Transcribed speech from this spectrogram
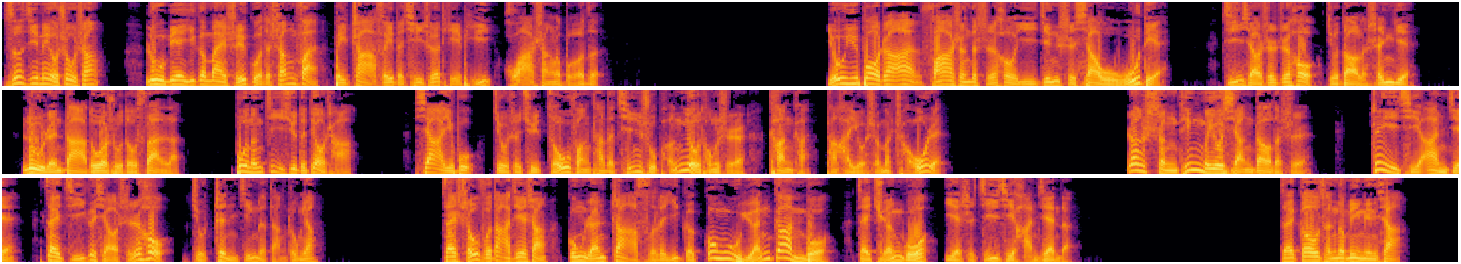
司机没有受伤，路边一个卖水果的商贩被炸飞的汽车铁皮划伤了脖子。由于爆炸案发生的时候已经是下午五点。几小时之后，就到了深夜，路人大多数都散了，不能继续的调查。下一步就是去走访他的亲属朋友，同时看看他还有什么仇人。让省厅没有想到的是，这起案件在几个小时后就震惊了党中央。在首府大街上公然炸死了一个公务员干部，在全国也是极其罕见的。在高层的命令下，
